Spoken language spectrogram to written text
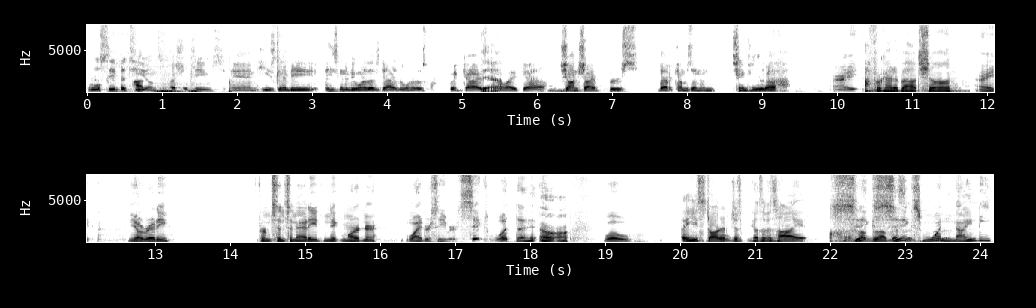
we'll see Battie on special teams, and he's gonna be he's gonna be one of those guys, one of those quick guys, Yeah. kind of like uh, Shaun Shivers that comes in and changes it up. all right, I forgot about Sean. all right. Y'all ready? From Cincinnati, Nick Mardner, wide receiver, six. What the heck? Uh uh Whoa, He's starting just because of his height. six I'm six one ninety.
